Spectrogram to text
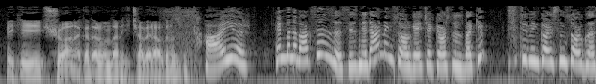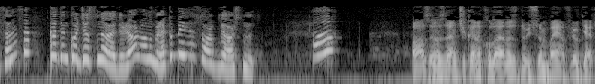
Peki şu ana kadar ondan hiç haber aldınız mı? Hayır. Hem bana baksanıza siz neden beni sorguya çekiyorsunuz bakayım? Steve'in karısını sorgulasanıza kadın kocasını öldürüyor onu bırakıp beni sorguluyorsunuz. Ha? Ağzınızdan çıkanı kulağınız duysun Bayan Fluger.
